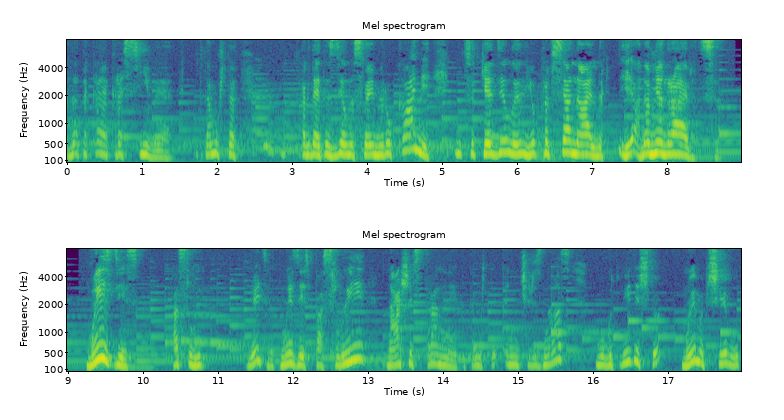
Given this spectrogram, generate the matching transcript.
она такая красивая. Потому что, когда это сделано своими руками, все-таки я делаю ее профессионально, и она мне нравится. Мы здесь послы. Понимаете, вот мы здесь послы нашей страны, потому что они через нас могут видеть, что мы вообще вот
